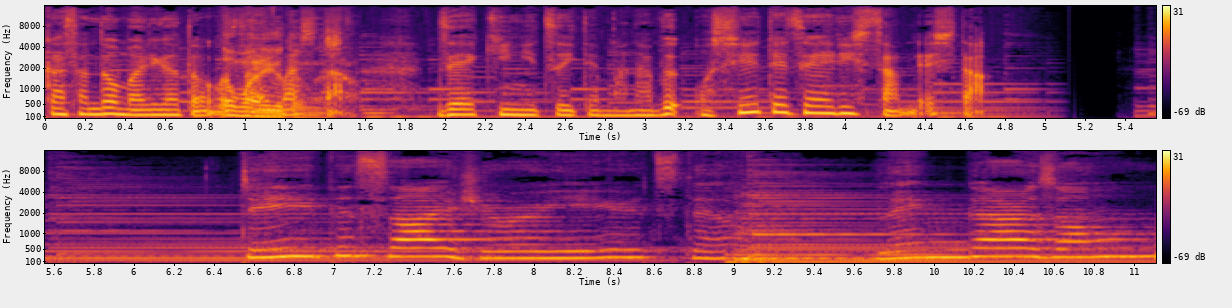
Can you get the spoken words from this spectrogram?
鹿さんどうもありがとうございました。税金について学ぶ教えて税理士さんでした。Deep inside your ears still lingers on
